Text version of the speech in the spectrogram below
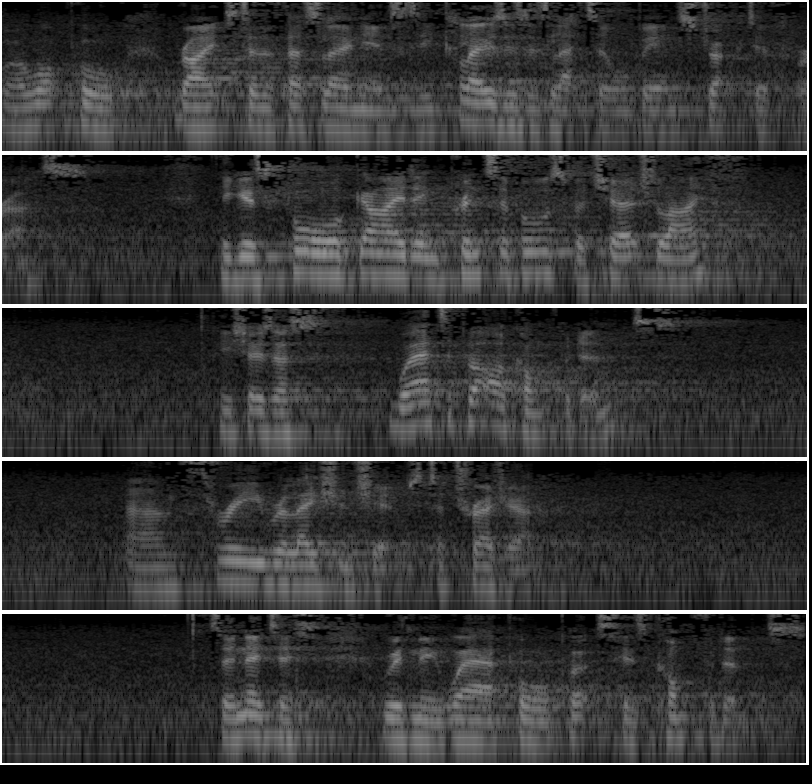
Well, what Paul writes to the Thessalonians as he closes his letter will be instructive for us. He gives four guiding principles for church life he shows us where to put our confidence and three relationships to treasure. So notice with me where Paul puts his confidence.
